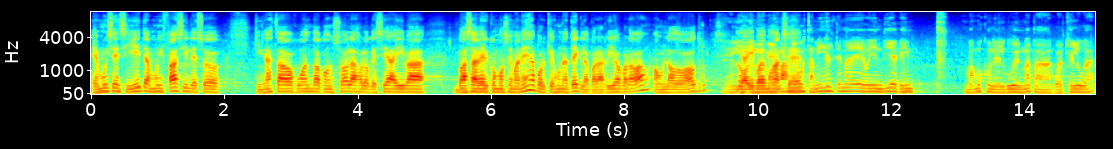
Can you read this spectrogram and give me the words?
Es muy sencillita, muy fácil, eso quien ha estado jugando a consolas o lo que sea ahí va, va a saber cómo se maneja porque es una tecla para arriba para abajo, a un lado o a otro y ahí podemos que acceder. Más me gusta a mí es el tema de hoy en día que es vamos con el Google Maps a cualquier lugar.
